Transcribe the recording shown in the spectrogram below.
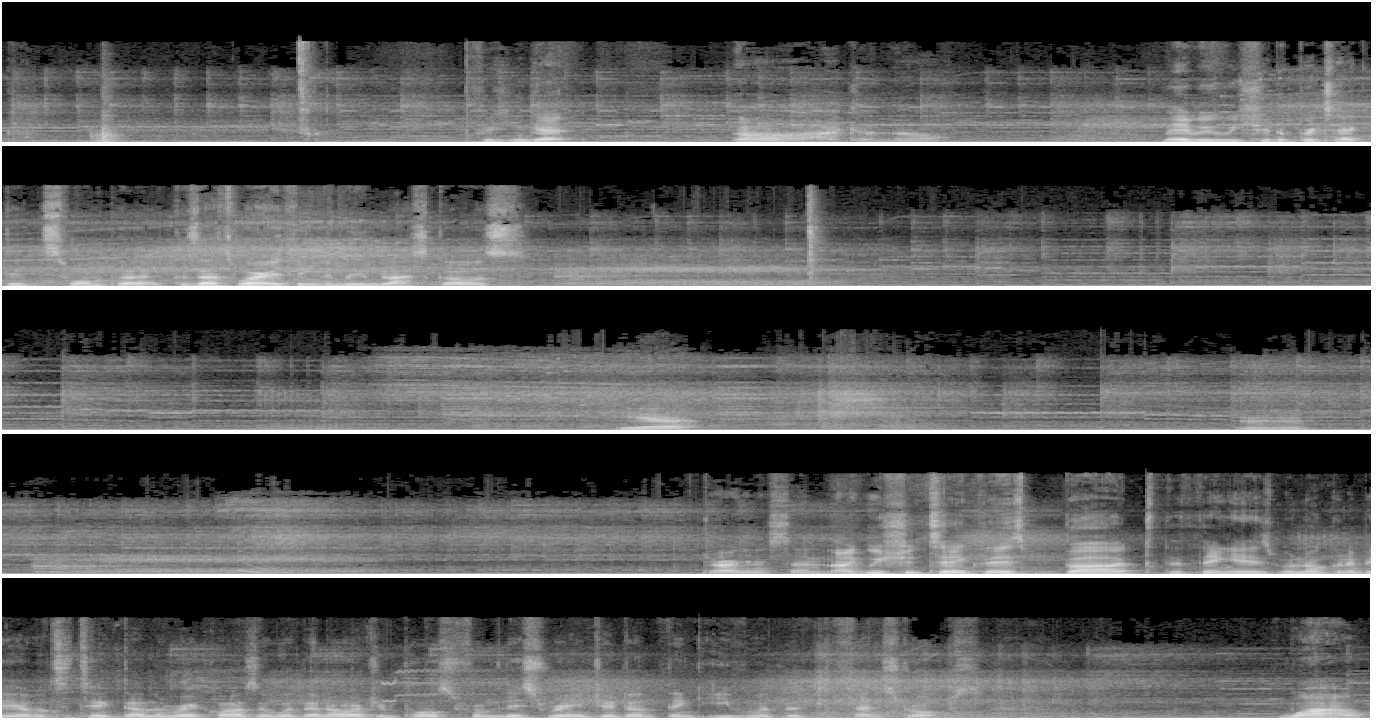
If we can get... Oh, I don't know. Maybe we should have protected Swampert, because that's where I think the Moonblast goes. Yeah. Mm-hmm. Dragon Ascent. Like, we should take this, but the thing is, we're not going to be able to take down the Rayquaza with an Origin Pulse from this range, I don't think, even with the defense drops. Wow.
